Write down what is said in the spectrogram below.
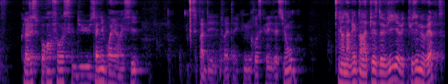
Donc là, juste pour info, c'est du sani-broyeur ici. C'est pas des toilettes avec une grosse canalisation. Et on arrive dans la pièce de vie avec cuisine ouverte.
